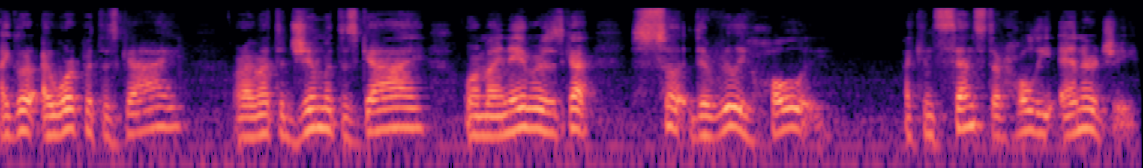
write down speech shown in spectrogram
I, go, I work with this guy, or I'm at the gym with this guy, or my neighbor is this guy. So they're really holy. I can sense their holy energy,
